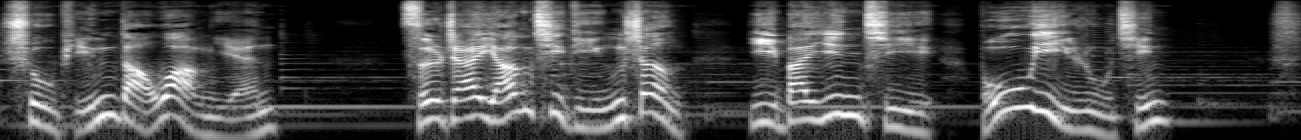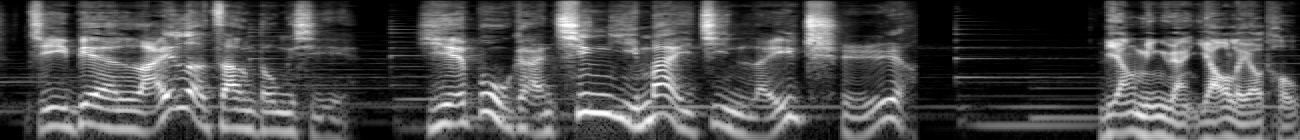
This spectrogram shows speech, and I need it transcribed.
恕贫道妄言，此宅阳气鼎盛，一般阴气不易入侵，即便来了脏东西，也不敢轻易迈进雷池啊。梁明远摇了摇头，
